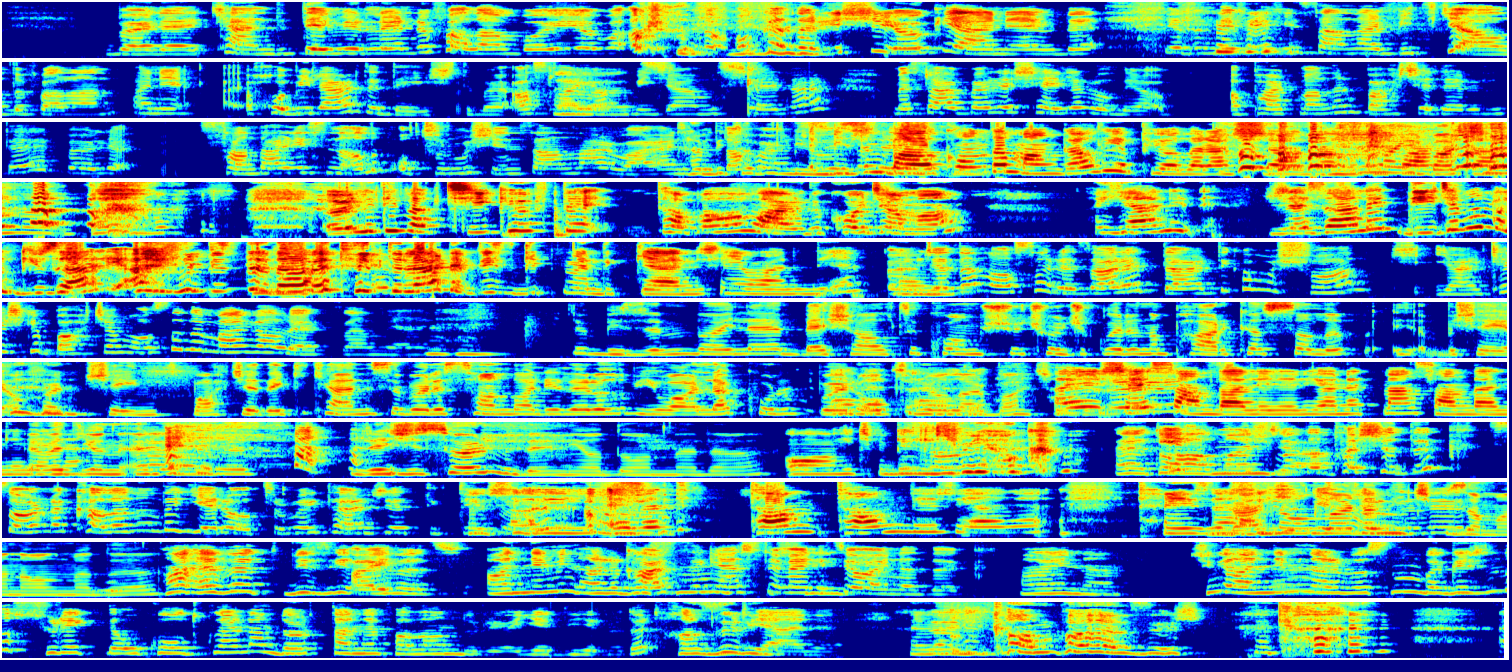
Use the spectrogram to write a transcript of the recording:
Böyle kendi demirlerini falan boyuyor balkonda. O kadar işi yok yani evde. Ya da ne bileyim insanlar bitki aldı falan. Hani hobiler de değişti böyle asla Evet. yapmayacağımız şeyler. Mesela böyle şeyler oluyor. Apartmanların bahçelerinde böyle sandalyesini alıp oturmuş insanlar var. Hani Tabii, daha tabii, önce bizim Bizim şey- balkonda mangal yapıyorlar aşağıda. Bizim ay parkta. başlarına Öyle değil bak çiğ köfte tabağı vardı kocaman. Yani rezalet diyeceğim ama güzel yani. Biz de davet ettiler de biz gitmedik yani şey vardı diye. Öyle. Önceden olsa rezalet derdik ama şu an ki- yani keşke bahçem olsa da mangal yaksam yani. Bizim böyle 5-6 komşu çocuklarını parka salıp bir şey apart şeyin bahçedeki kendisi böyle sandalyeler alıp yuvarlak kurup böyle Evet, oturuyorlar öyle. bahçede. Hayır şey Evet. sandalyeleri, yönetmen sandalyeleri. Evet, yön- evet Evet. evet. Rejisör mü deniyordu onlara? O hiçbir bilgim yok. Evet o İlk Almanca. buluşmada taşıdık. Sonra kalanında yere oturmayı tercih ettik değil mi? Evet. Tam tam bir yani teyze. Ben de onlardan hiçbir zaman olmadı. Ha evet biz Ay. evet. Annemin arabasının Cards Against Humanity şey- oynadık. Aynen. Çünkü annemin Evet. arabasının bagajında sürekli o koltuklardan 4 tane falan duruyor. 7-24. Hazır yani. Herhangi kampa hazır.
